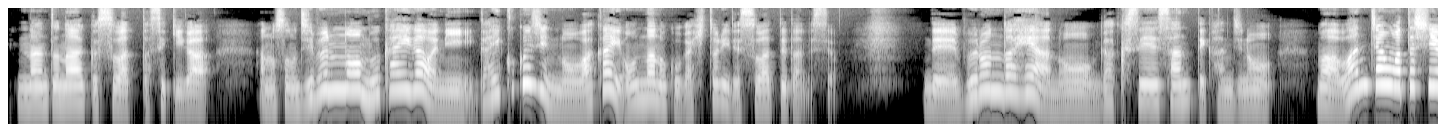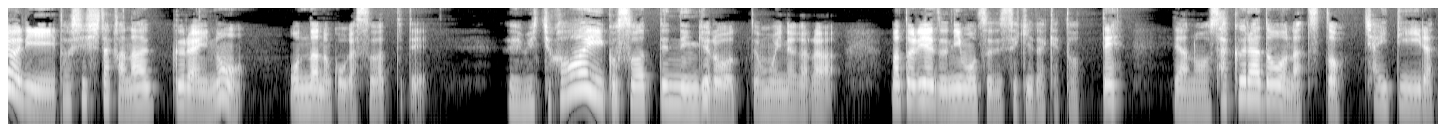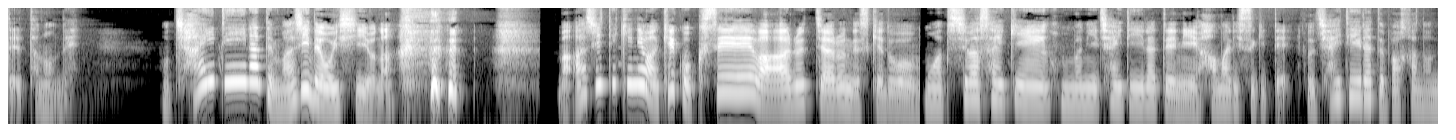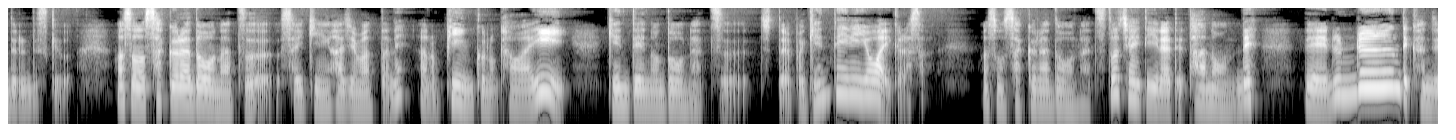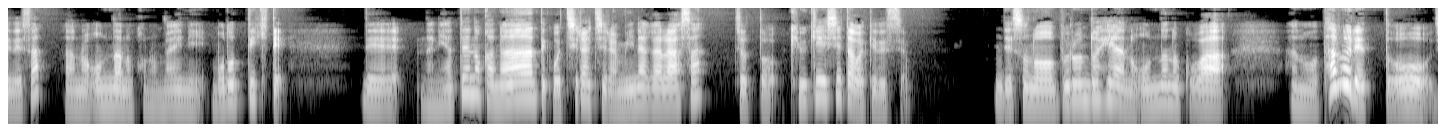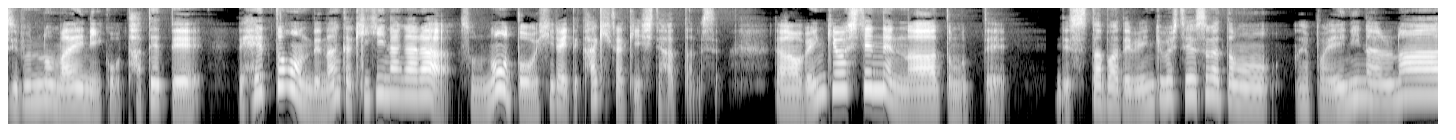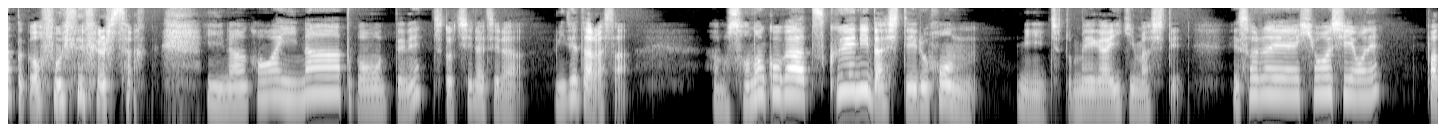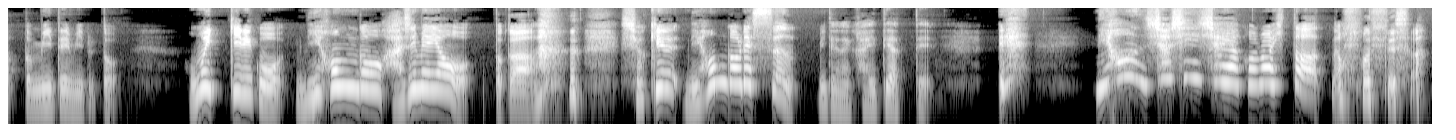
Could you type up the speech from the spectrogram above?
なんとなく座った席が、あの、その自分の向かい側に外国人の若い女の子が一人で座ってたんですよ。で、ブロンドヘアの学生さんって感じの、まあ、ワンチャン私より年下かなぐらいの女の子が座ってて、え、めっちゃ可愛い子座ってんねんけどって思いながら、まあ、とりあえず荷物で席だけ取って、で、あの、桜ドーナツとチャイティーラテ頼んで。もうチャイティーラテマジで美味しいよな。まあ味的には結構癖はあるっちゃあるんですけど、もう私は最近ほんまにチャイティーラテにハマりすぎて、チャイティーラテばっか飲んでるんですけど、まあその桜ドーナツ最近始まったね、あのピンクの可愛い限定のドーナツ、ちょっとやっぱ限定に弱いからさ、まあその桜ドーナツとチャイティーラテ頼んで、で、ルンルンって感じでさ、あの女の子の前に戻ってきて、で、何やってんのかなーってこうチラチラ見ながらさ、ちょっと休憩してたわけですよ。で、そのブロンドヘアの女の子は、あの、タブレットを自分の前にこう立てて、で、ヘッドホンでなんか聞きながら、そのノートを開いてカキカキしてはったんですよ。だから勉強してんねんなと思って、で、スタバで勉強してる姿も、やっぱ絵になるなとか思いながらさ、いいな可愛いなとか思ってね、ちょっとチラチラ見てたらさ、あの、その子が机に出している本にちょっと目が行きまして、でそれ、表紙をね、パッと見てみると、思いっきりこう、日本語を始めようとか、初級日本語レッスンみたいなの書いてあって、え日本初心者やこの人って思ってさ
